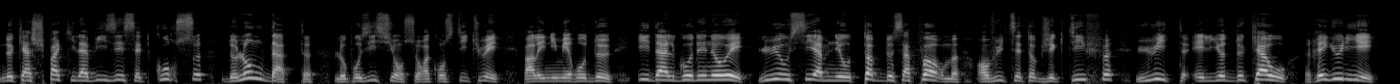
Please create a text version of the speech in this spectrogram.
ne cache pas qu'il a visé cette course de longue date. L'opposition sera constituée par les numéros 2, Hidalgo Denoé, lui aussi amené au top de sa forme en vue de cet objectif. 8. Elliott de Chaos, régulier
